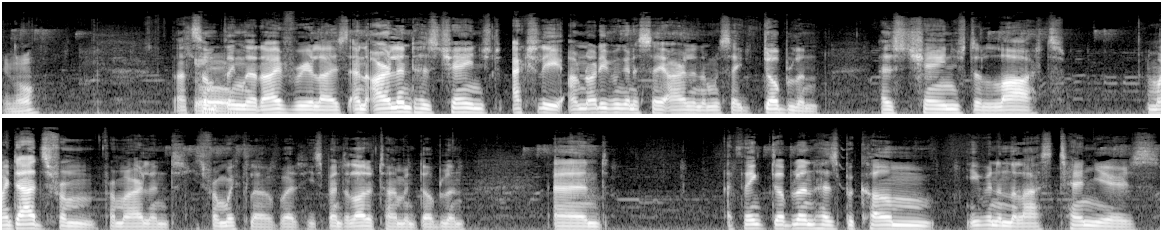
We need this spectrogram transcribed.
You know? That's So- something that I've realized. And Ireland has changed. Actually, I'm not even going to say Ireland, I'm going to say Dublin has changed a lot. My dad's from, from Ireland. He's from Wicklow, but he spent a lot of time in Dublin. And I think Dublin has become, even in the last 10 years,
